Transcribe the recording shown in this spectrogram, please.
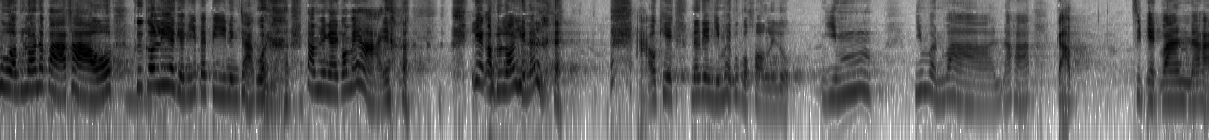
ครูอับดุลลอฮ์นะป๋าเขา คือก็เรียกอย่างนี้ไปปีหนึ่งจากวันนะทำยังไงก็ไม่หายอะเรียกอับดุลลอฮ์อยู่นั่นแหละอะ โอเค นักเรียนยิ้มให้ผู้ปกครองเลยลูก ยิ้มยิ้มหวานๆนะคะ กับ 11 วันนะคะ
